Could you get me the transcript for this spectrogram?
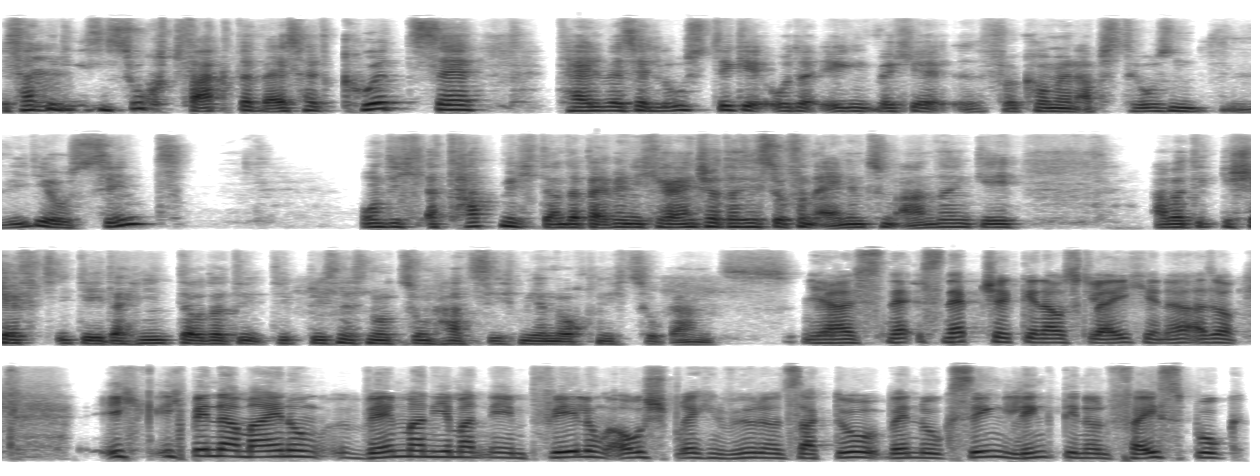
Es hat einen mhm. gewissen Suchtfaktor, weil es halt kurze, teilweise lustige oder irgendwelche äh, vollkommen abstrusen Videos sind. Und ich ertappe mich dann dabei, wenn ich reinschaue, dass ich so von einem zum anderen gehe. Aber die Geschäftsidee dahinter oder die, die Businessnutzung hat sich mir noch nicht so ganz. Ja, Snapchat genau das Gleiche. Ne? Also ich, ich bin der Meinung, wenn man jemand eine Empfehlung aussprechen würde und sagt, du, wenn du Xing, LinkedIn und Facebook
